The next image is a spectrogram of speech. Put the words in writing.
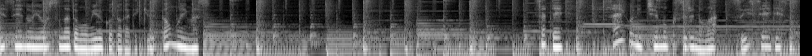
衛星の様子なども見ることができると思います。さて最後に注目するのは水星です。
